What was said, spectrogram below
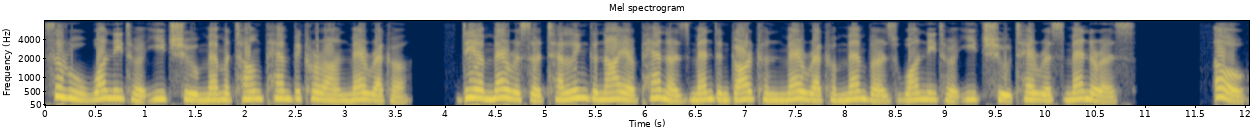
Seru wanita itu memotong pembicaraan mereka. Dia merasa telinga panas mendengarkan mereka members wanita itu terus menerus. Oh,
